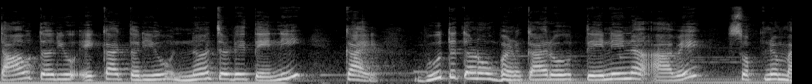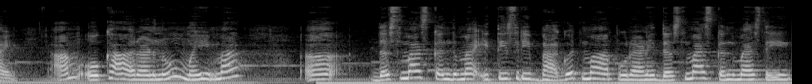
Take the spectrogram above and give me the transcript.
તાવ તર્યો, એકાતર્યો, ન ચડે તેની કાય ભૂત તણો ભણકારો, તેને ન આવે સ્વપ્નમાંય આમ ઓખાહરણનું મહિમા દસમા સ્કંદમાં ઇતિશ્રી ભાગવત મહાપુરાણે દસમા સ્કંદમાં શ્રી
